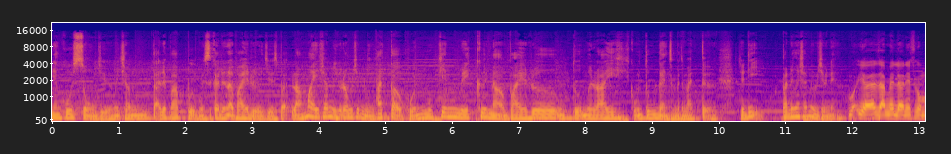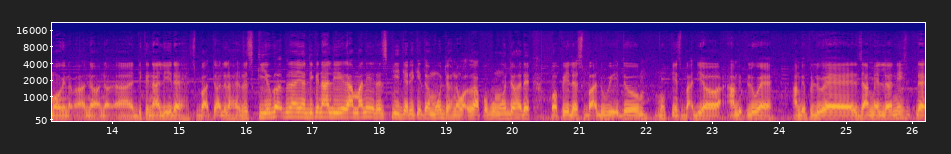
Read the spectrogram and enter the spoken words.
yang kosong je macam tak ada apa-apa pun sekadar nak viral je. Sebab ramai macam ni orang macam ni. Ataupun mungkin mereka nak viral untuk meraih keuntungan semata-mata. Jadi pandangan Syamil macam mana? Ya Zamila ni semua nak, nak, nak uh, dikenali dah. Sebab tu adalah rezeki juga sebenarnya. Dikenali ramai ni rezeki jadi kita mudah nak buat apa pun mudah dah popular sebab duit tu mungkin sebab dia ambil peluang. Ambil peluang Zamila ni dah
